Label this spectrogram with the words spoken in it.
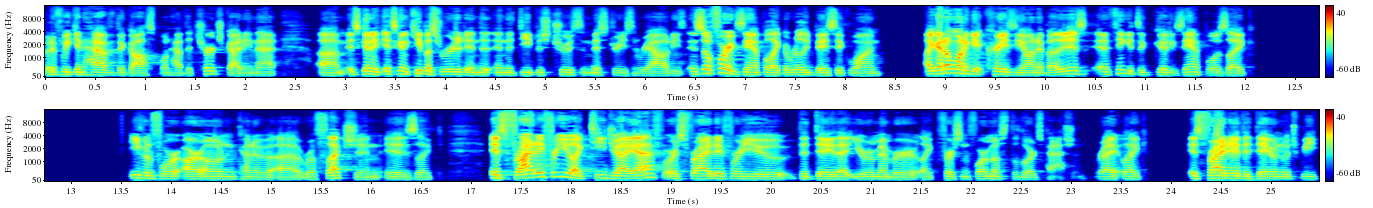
But if we can have the gospel and have the church guiding that um, it's gonna it's gonna keep us rooted in the in the deepest truths and mysteries and realities. And so for example like a really basic one like i don't want to get crazy on it but it is i think it's a good example is like even for our own kind of uh, reflection is like is friday for you like tgif or is friday for you the day that you remember like first and foremost the lord's passion right? Like is friday the day in which we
